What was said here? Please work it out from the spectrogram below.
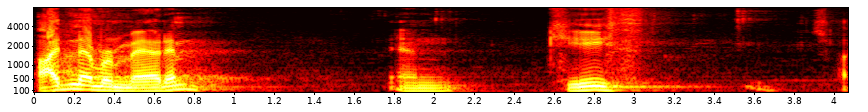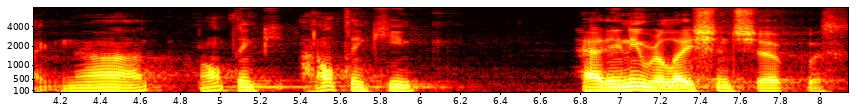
I'd never met him. And Keith was like, nah, I don't think, I don't think he had any relationship with,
